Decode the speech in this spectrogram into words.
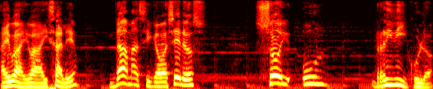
ahí va, ahí va, ahí sale, damas y caballeros, soy un ridículo.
